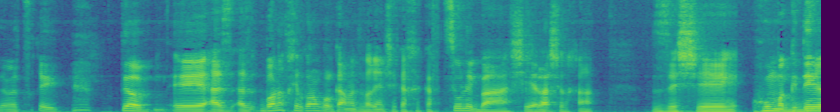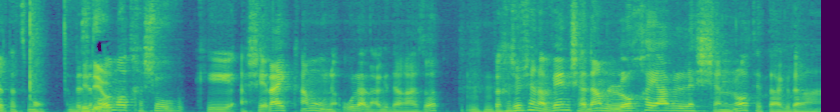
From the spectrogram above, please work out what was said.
זה מצחיק. טוב, אה, אז, אז בוא נתחיל קודם כל כמה דברים שככה קפצו לי בשאלה שלך. זה שהוא מגדיר את עצמו. וזה בדיוק. מאוד מאוד חשוב, כי השאלה היא כמה הוא נעול על ההגדרה הזאת, mm-hmm. וחשוב שנבין שאדם לא חייב לשנות את ההגדרה,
